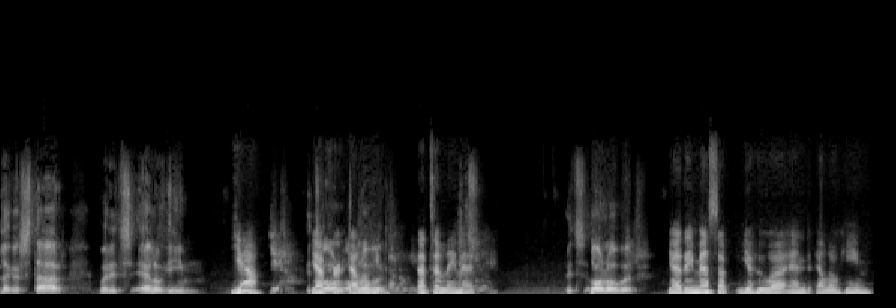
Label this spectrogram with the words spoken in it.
like a star where it's Elohim? Yeah. Yeah. It's Yeah, all, for all Elohim. over. That's a lamed. It's all over. Yeah, they mess up Yahuwah and Elohim.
